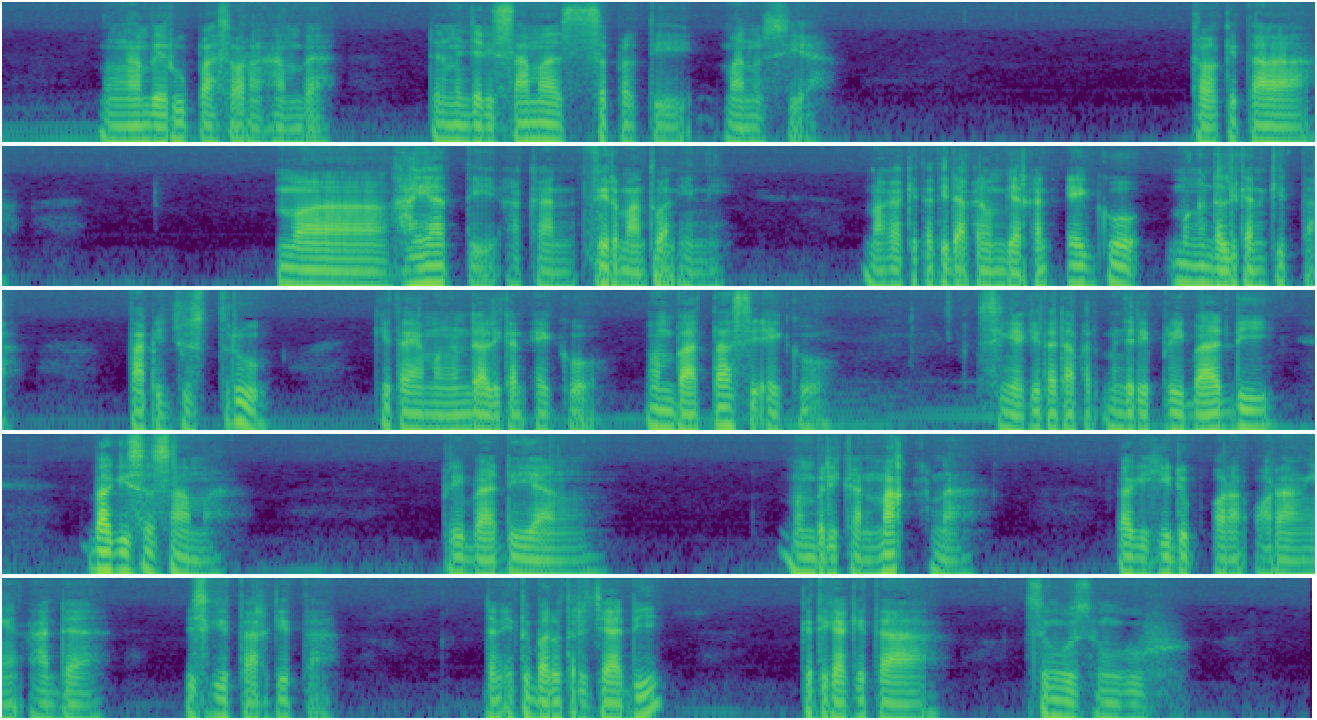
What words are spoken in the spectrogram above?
mengambil rupa seorang hamba, dan menjadi sama seperti manusia. Kalau kita menghayati akan firman Tuhan ini, maka kita tidak akan membiarkan ego mengendalikan kita, tapi justru kita yang mengendalikan ego, membatasi ego, sehingga kita dapat menjadi pribadi bagi sesama, pribadi yang memberikan makna bagi hidup orang-orang yang ada di sekitar kita. Dan itu baru terjadi ketika kita sungguh-sungguh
